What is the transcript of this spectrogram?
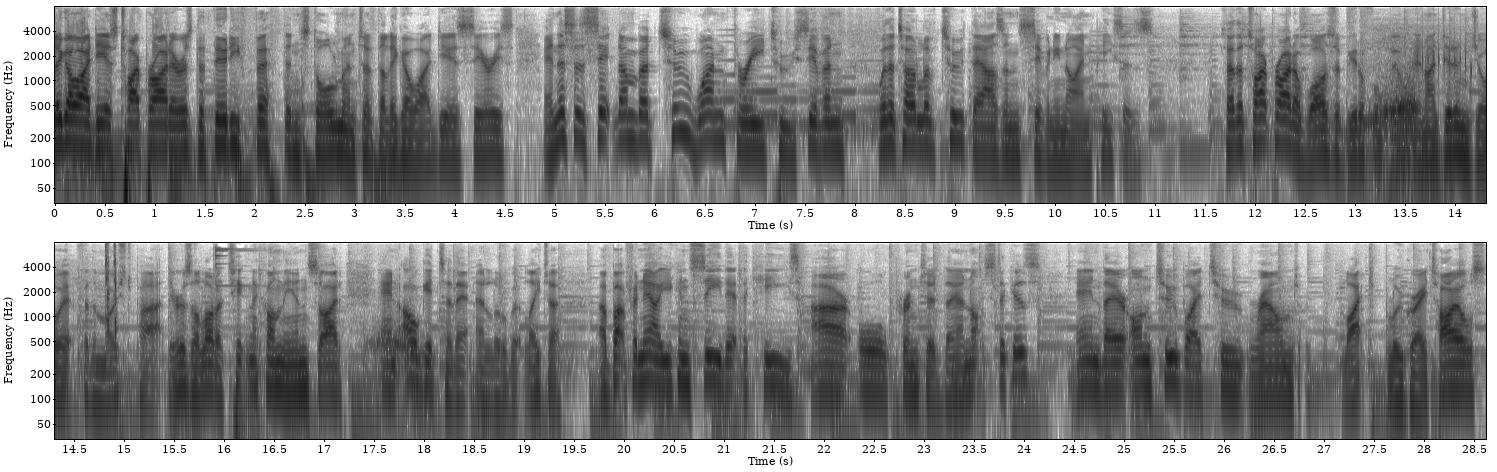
LEGO Ideas typewriter is the 35th installment of the LEGO Ideas series, and this is set number 21327 with a total of 2,079 pieces. So the typewriter was a beautiful build and I did enjoy it for the most part. There is a lot of Technic on the inside and I'll get to that a little bit later. Uh, but for now you can see that the keys are all printed. They are not stickers and they are on 2x2 round light blue-grey tiles,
